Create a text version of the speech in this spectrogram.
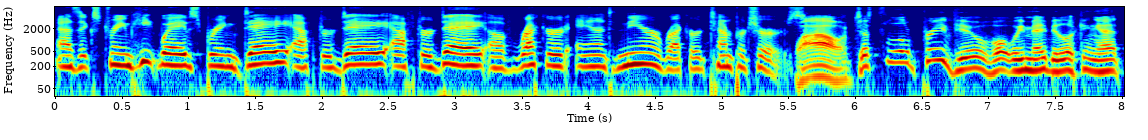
as extreme heat waves bring day after day after day of record and near record temperatures. Wow, just a little preview of what we may be looking at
